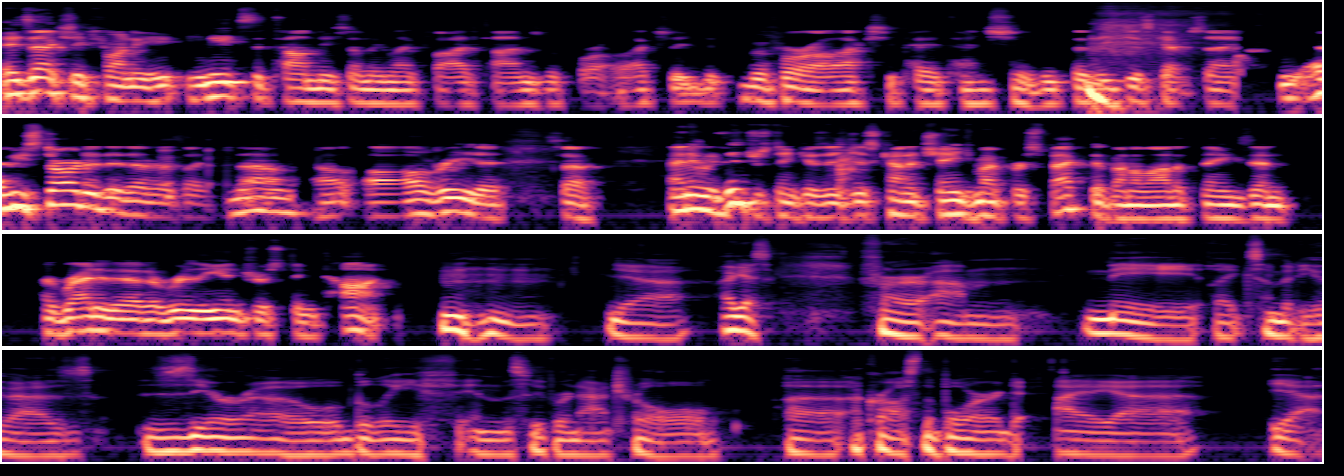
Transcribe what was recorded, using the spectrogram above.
it's actually funny. He needs to tell me something like five times before I'll actually before I'll actually pay attention. Because he just kept saying, "Have you started it?" And I was like, "No, I'll I'll read it." So, and it was interesting because it just kind of changed my perspective on a lot of things and I read it at a really interesting time. Mm-hmm. Yeah, I guess for um, me, like somebody who has zero belief in the supernatural uh, across the board, I uh, yeah,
